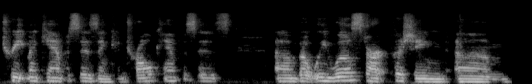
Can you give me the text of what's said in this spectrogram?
treatment campuses and control campuses. Um, but we will start pushing um,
